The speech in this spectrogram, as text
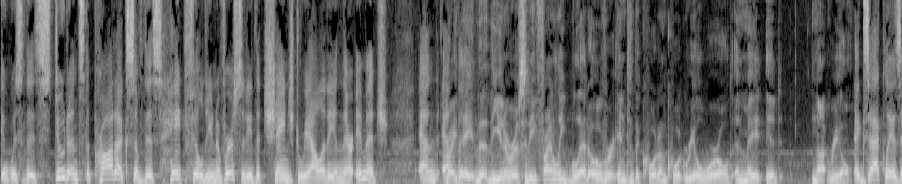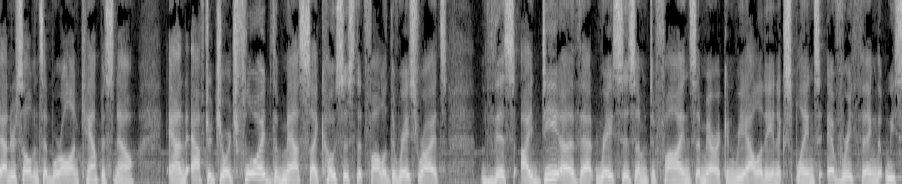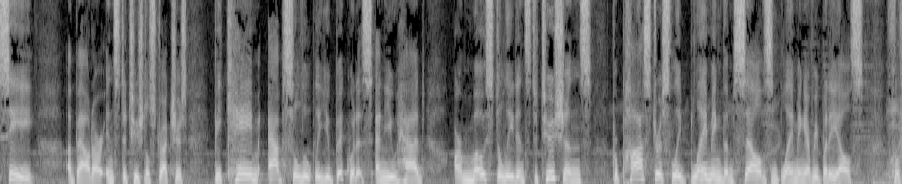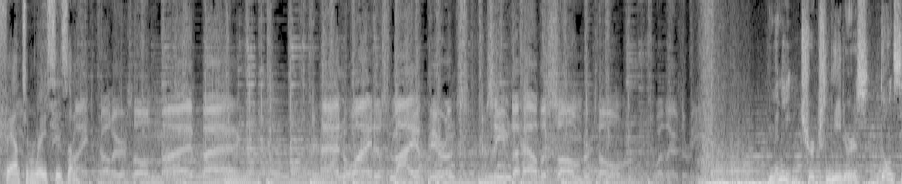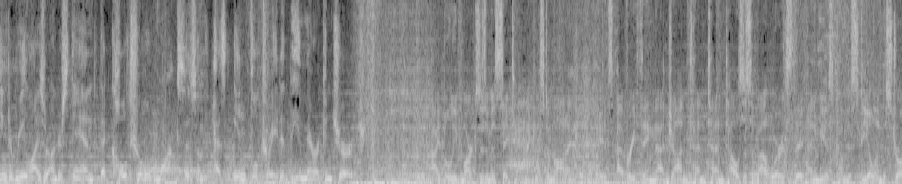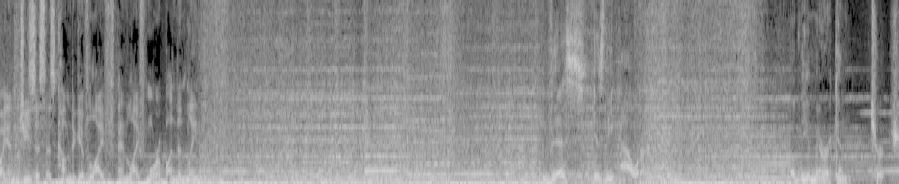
it was the students, the products of this hate filled university that changed reality in their image. And, and right, the, they, the, the university finally bled over into the quote unquote real world and made it not real. Exactly. As Andrew Sullivan said, we're all on campus now. And after George Floyd, the mass psychosis that followed the race riots, this idea that racism defines American reality and explains everything that we see about our institutional structures became absolutely ubiquitous. And you had our most elite institutions preposterously blaming themselves and blaming everybody else for phantom racism. And why does my appearance seem to have a somber tone? Well, there's a reason. Many church leaders don't seem to realize or understand that cultural Marxism has infiltrated the American church. I believe Marxism is satanic, it's demonic. It's everything that John 10:10 10, 10 tells us about where it's the enemy has come to steal and destroy and Jesus has come to give life and life more abundantly. This is the hour of the American church.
